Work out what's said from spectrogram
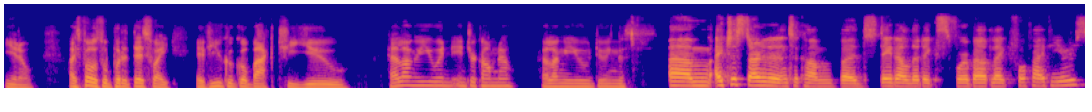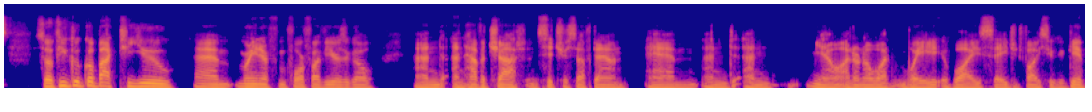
you know i suppose we'll put it this way if you could go back to you how long are you in intercom now? How long are you doing this um, I just started at Intercom, but data analytics for about like four or five years. So if you could go back to you um, Marina from four or five years ago and and have a chat and sit yourself down um, and and you know I don't know what way wise sage advice you could give,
